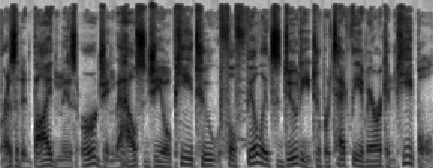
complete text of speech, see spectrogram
President Biden is urging the House GOP to fulfill its duty to protect the American people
